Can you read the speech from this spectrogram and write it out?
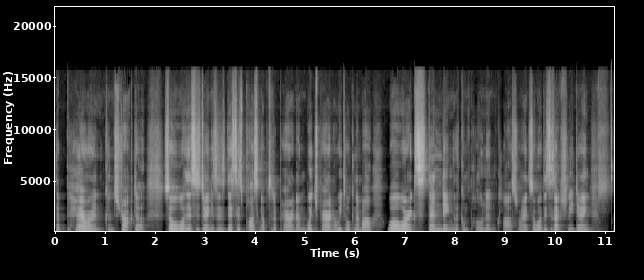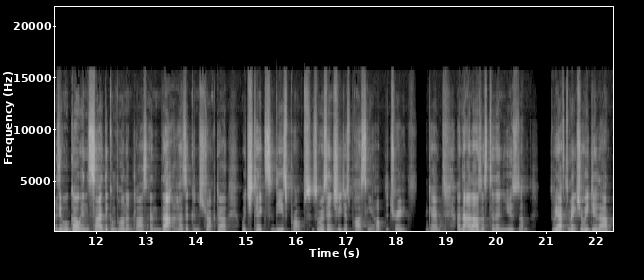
the parent constructor. So what this is doing is this is passing up to the parent. And which parent are we talking about? Well, we're extending the component class, right? So what this is actually doing is it will go inside the component class and that has a constructor which takes these props. So we're essentially just passing it up the tree. Okay. And that allows us to then use them. So we have to make sure we do that.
